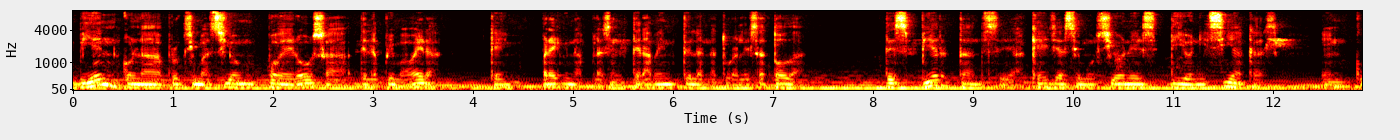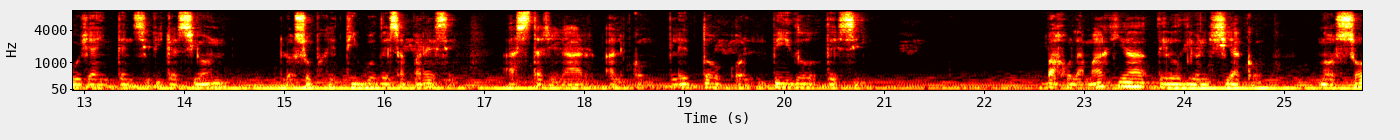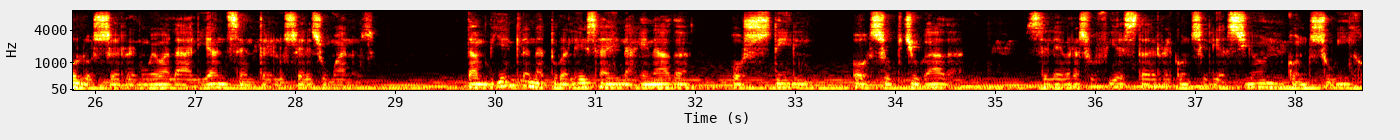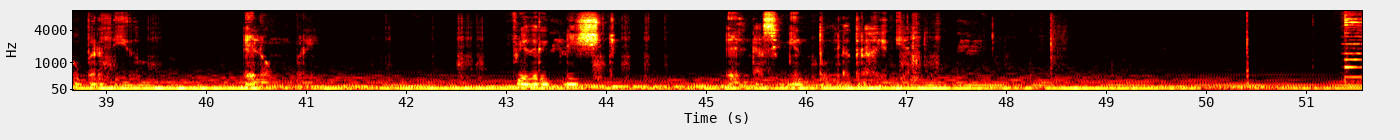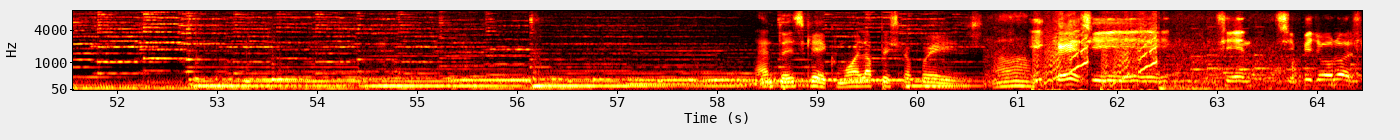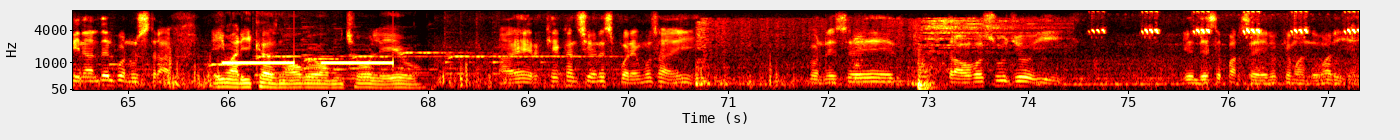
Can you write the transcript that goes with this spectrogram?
bien con la aproximación poderosa de la primavera que impregna placenteramente la naturaleza toda, despiértanse aquellas emociones dionisíacas en cuya intensificación lo subjetivo desaparece hasta llegar al completo olvido de sí. Bajo la magia de lo dionisíaco, no solo se renueva la alianza entre los seres humanos, también la naturaleza enajenada, hostil o subyugada celebra su fiesta de reconciliación con su hijo perdido, el hombre. Friedrich Nietzsche, El nacimiento de la tragedia. Ah, entonces, ¿qué? ¿Cómo va la pesca, pues? Ah. ¿Y qué? Si, si, en- si pillo lo del final del bonus track. Ey, maricas, no, weón, mucho voleo. A ver, ¿qué canciones ponemos ahí? Con ese trabajo suyo y, y el de este parcero que mandó María.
